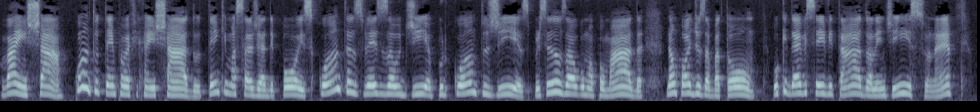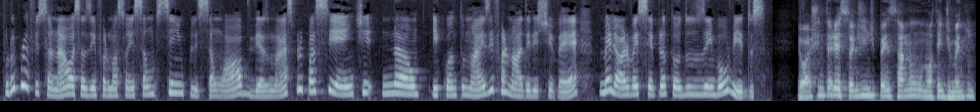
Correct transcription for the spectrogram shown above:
Vai inchar? Quanto tempo vai ficar inchado? Tem que massagear depois? Quantas vezes ao dia? Por quantos dias? Precisa usar alguma pomada? Não pode usar batom? O que deve ser evitado além disso, né? Para o profissional, essas informações são simples, são óbvias, mas para o paciente, não. E quanto mais informado ele estiver, melhor vai ser para todos os envolvidos. Eu acho interessante a gente pensar no, atendimento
